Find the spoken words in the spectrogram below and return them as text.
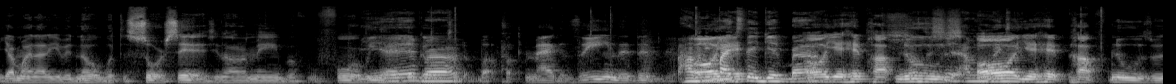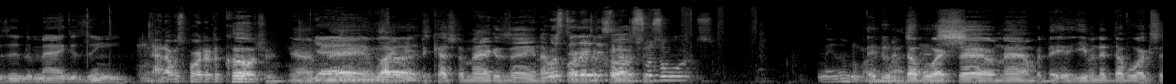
Y'all might not even know what the source is, you know what I mean? But before we had Yeah, to go bruh. to the motherfucking magazine that did How many all mics your- they get, bro? all your hip hop news, shit. How many all your hip hop news was in the magazine. Nah, that was part of the culture. You know what Yeah, I it mean? Like was. to catch the magazine. That What's was part the of the latest? They got the Source culture. Awards. Man, I don't know why They do the double XL shit. now, but they even the double XL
